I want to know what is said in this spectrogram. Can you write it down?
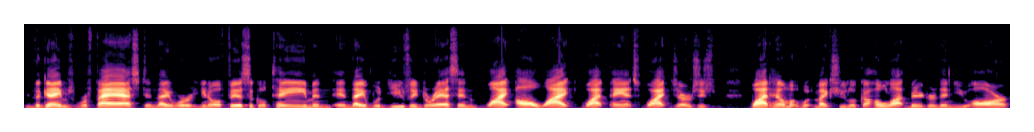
the games were fast and they were you know a physical team and and they would usually dress in white all white white pants white jerseys white helmet what makes you look a whole lot bigger than you are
